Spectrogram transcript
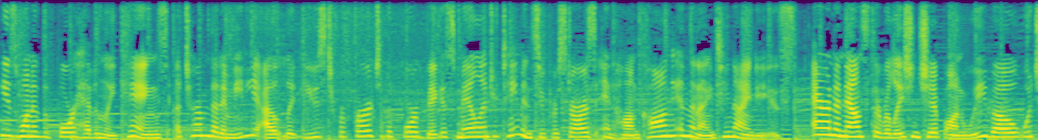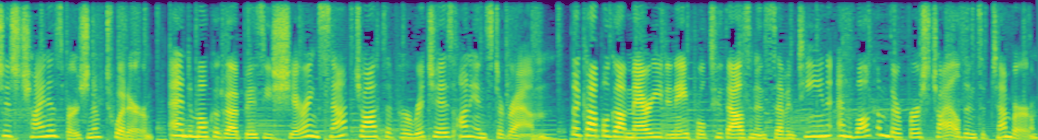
He's one of the four heavenly kings, a term that a media outlet used to refer to the four biggest male entertainment superstars in Hong Kong in the 1990s. Aaron announced their relationship on Weibo, which is China's version of Twitter, and Moka got busy sharing snapshots of her riches on Instagram. The couple got married in April 2017 and welcomed their first child in September.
